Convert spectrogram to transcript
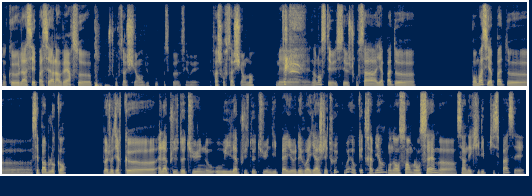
Donc euh, là, c'est passé à l'inverse. euh, je trouve ça chiant, du coup, parce que c'est. Enfin, je trouve ça chiant, non. Mais non, non, c'était, c'est- je trouve ça. Il n'y a pas de. Pour moi, s'il n'y a pas de. C'est pas bloquant. Vois, je veux dire que elle a plus de thunes ou, ou il a plus de thunes, il paye euh, les voyages, les trucs. Ouais, ok, très bien. On est ensemble, on s'aime. euh, c'est un équilibre qui se passe et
